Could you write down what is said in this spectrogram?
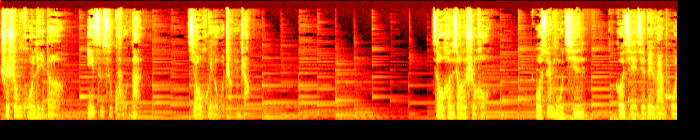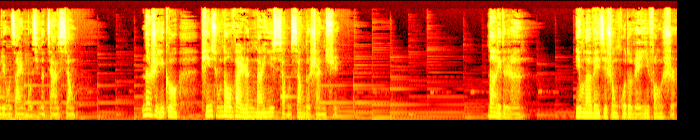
是生活里的。一次次苦难，教会了我成长。在我很小的时候，我随母亲和姐姐被外婆留在母亲的家乡。那是一个贫穷到外人难以想象的山区。那里的人，用来维系生活的唯一方式，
